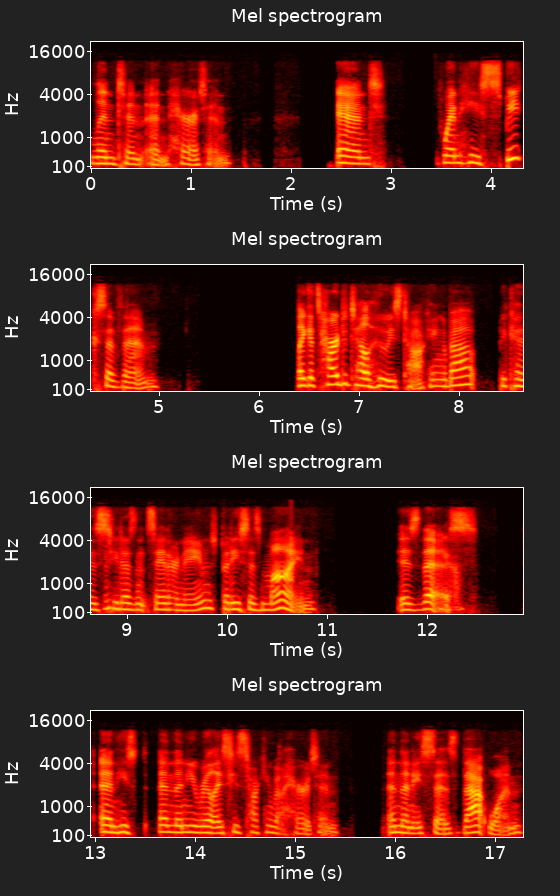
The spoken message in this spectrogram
Linton and Hareton. And when he speaks of them, like it's hard to tell who he's talking about because he Mhm. doesn't say their names, but he says mine is this. And he's and then you realize he's talking about Hareton. And then he says that one,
